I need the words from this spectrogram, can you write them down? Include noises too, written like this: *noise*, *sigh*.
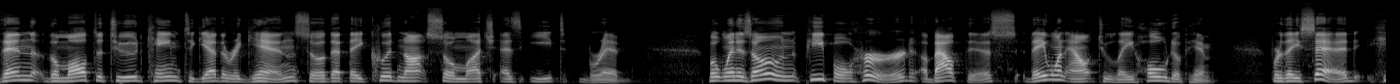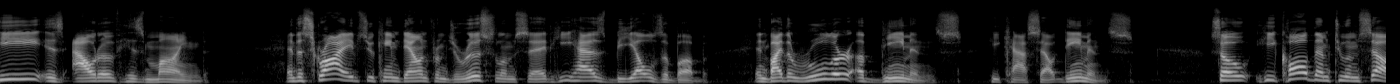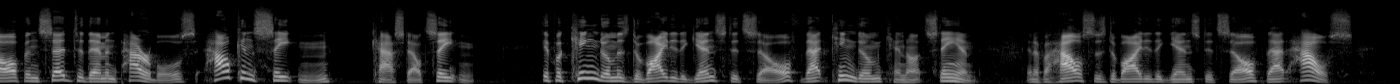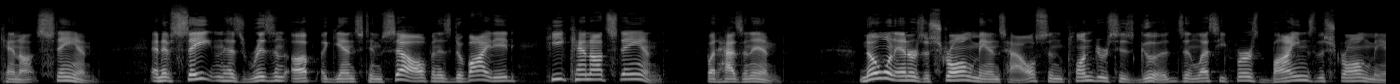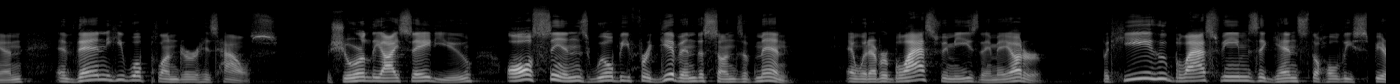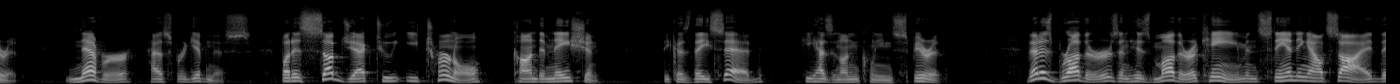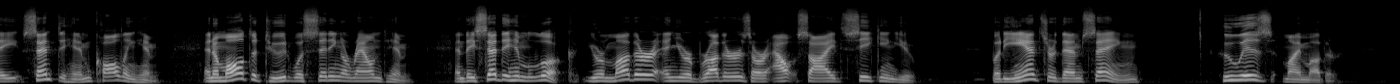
Then the multitude came together again, so that they could not so much as eat bread. But when his own people heard about this, they went out to lay hold of him. For they said, He is out of his mind. And the scribes who came down from Jerusalem said, He has Beelzebub, and by the ruler of demons he casts out demons. So he called them to himself and said to them in parables, How can Satan cast out Satan? If a kingdom is divided against itself, that kingdom cannot stand. And if a house is divided against itself, that house cannot stand. And if Satan has risen up against himself and is divided, he cannot stand, but has an end. No one enters a strong man's house and plunders his goods unless he first binds the strong man, and then he will plunder his house. Assuredly, I say to you, all sins will be forgiven the sons of men, and whatever blasphemies they may utter. But he who blasphemes against the Holy Spirit never has forgiveness, but is subject to eternal condemnation, because they said he has an unclean spirit. Then his brothers and his mother came, and standing outside, they sent to him, calling him. And a multitude was sitting around him. And they said to him, Look, your mother and your brothers are outside seeking you. But he answered them, saying, Who is my mother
